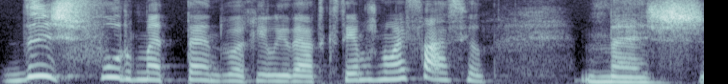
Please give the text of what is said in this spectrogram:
desformatando a realidade que temos, não é fácil. Mas,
